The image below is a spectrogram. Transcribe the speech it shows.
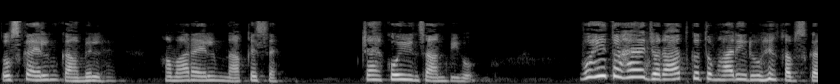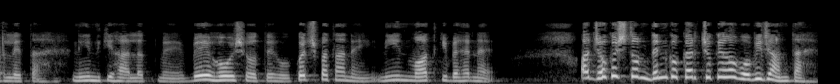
تو اس کا علم کامل ہے۔ ہمارا علم ناقص ہے، چاہے کوئی انسان بھی ہو۔ وہی تو ہے جو رات کو تمہاری روحیں قبض کر لیتا ہے۔ نیند کی حالت میں بے ہوش ہوتے ہو، کچھ پتا نہیں، نیند موت کی بہن ہے۔ اور جو کچھ تم دن کو کر چکے ہو، وہ بھی جانتا ہے۔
